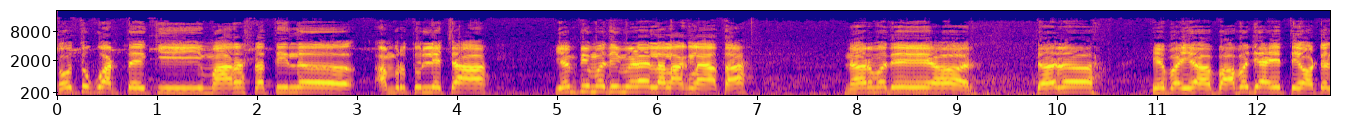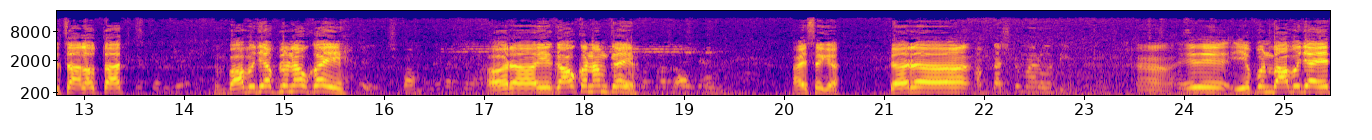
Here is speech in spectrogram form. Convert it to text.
कौतुक वाटतंय की महाराष्ट्रातील अमृतुल्य चहा एम पीमध्ये मिळायला लागला आता. नरमध्ये हर. तर हे भाई बाबाजी आहेत ते हॉटेल चालवतात. बाबाजी आपलं नाव काय आहे? और ये गाव का नाम क्या है? ऐसा क्या? तर हम कस्टमर होती। हे हे पण बाबाजी आहेत.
